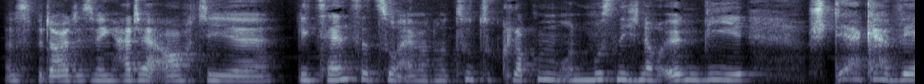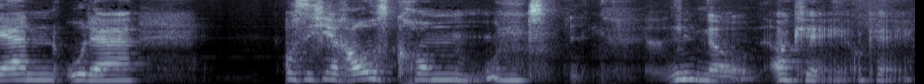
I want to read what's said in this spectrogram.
Und das bedeutet, deswegen hat er auch die Lizenz dazu, einfach nur zuzukloppen und muss nicht noch irgendwie stärker werden oder aus sich herauskommen und Genau. Okay, okay.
